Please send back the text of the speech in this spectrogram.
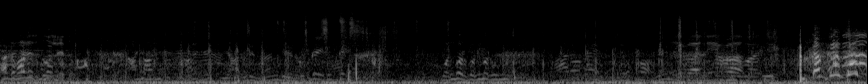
अरे बहन गाली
